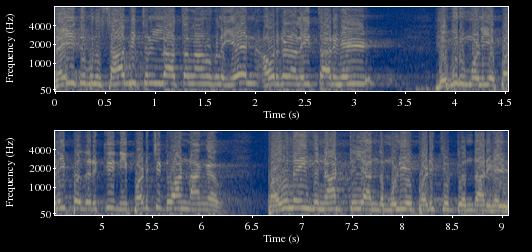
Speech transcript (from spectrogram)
ஜெயித் குரு சாபித் ரலியல்லாஹு அவர்களை ஏன் அவர்கள் அழைத்தார்கள்? ஹெபுரு மொழியை படிப்பதற்கு நீ படிச்சுட்டு வான்னாங்க பதினைந்து நாட்டில் அந்த மொழியை படித்துட்டு வந்தார்கள்.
